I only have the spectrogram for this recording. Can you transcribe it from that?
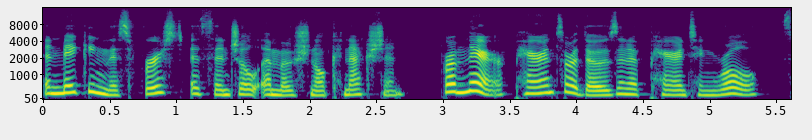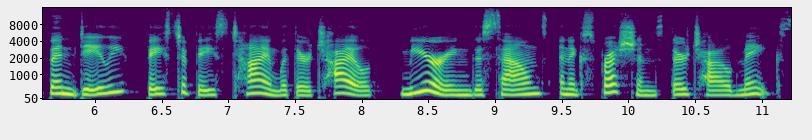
and making this first essential emotional connection. From there, parents or those in a parenting role spend daily face to face time with their child, mirroring the sounds and expressions their child makes.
